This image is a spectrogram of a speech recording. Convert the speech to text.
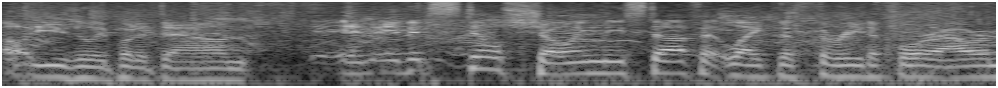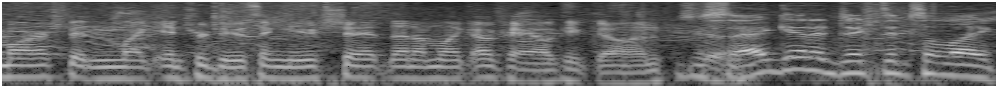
I'll usually put it down. If, if it's still showing me stuff at like the three to four hour mark, then like introducing new shit, then I'm like, okay, I'll keep going. Say, I get addicted to like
